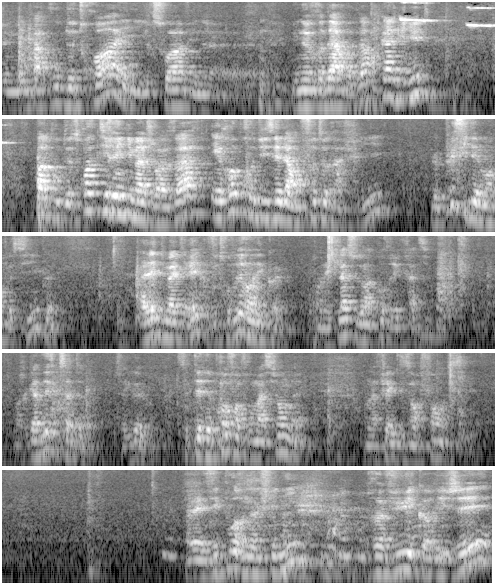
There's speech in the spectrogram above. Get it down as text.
je mets par groupe de 3 et ils reçoivent une œuvre d'art. En 15 minutes, par groupe de trois, tirez une image au hasard et reproduisez-la en photographie le plus fidèlement possible à l'aide du matériel que vous trouverez dans l'école, dans les classes ou dans la cour de récréation. Regardez ce que ça donne. C'est rigolo. C'était des profs en formation, mais on a fait avec des enfants aussi. les époux Arnolfini, revus et corrigés,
